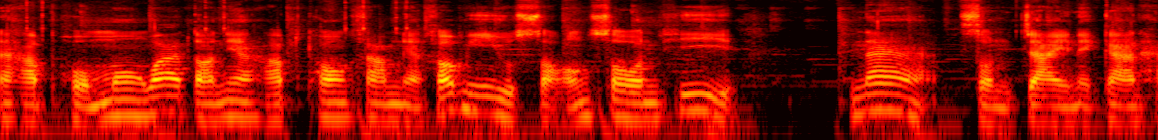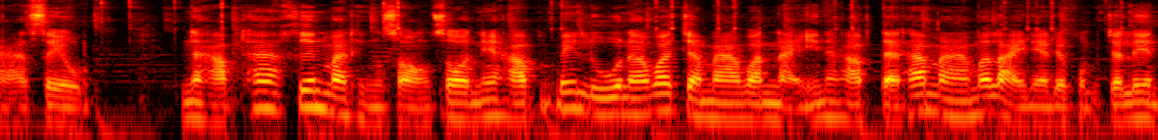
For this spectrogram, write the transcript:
นะครับ ผมมองว่าตอนนี้ครับทองคำเนี่ยเขามีอยู่ 2 โซนที่น่าสนใจในการหาเซลล์นะครับ ถ้าขึ้นมาถึง 2 โซนเนี่ยครับ ไม่รู้นะว่าจะมาวันไหนนะครับ แต่ถ้ามาเมื่อไหร่เนี่ยเดี๋ยวผมจะเล่น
